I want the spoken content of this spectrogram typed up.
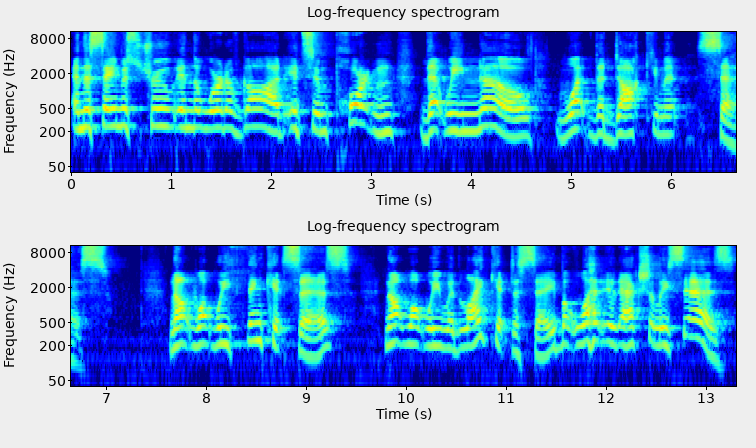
And the same is true in the Word of God. It's important that we know what the document says. Not what we think it says, not what we would like it to say, but what it actually says.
